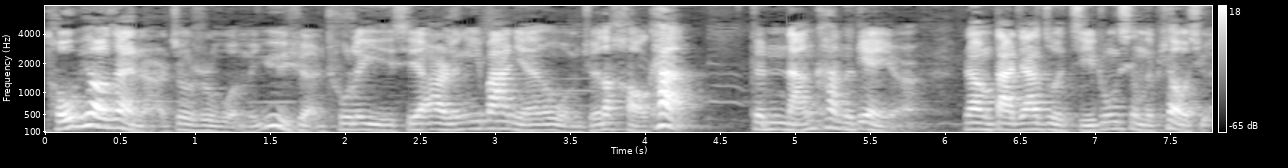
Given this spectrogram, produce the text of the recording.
投票在哪儿？就是我们预选出了一些二零一八年我们觉得好看跟难看的电影，让大家做集中性的票选，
